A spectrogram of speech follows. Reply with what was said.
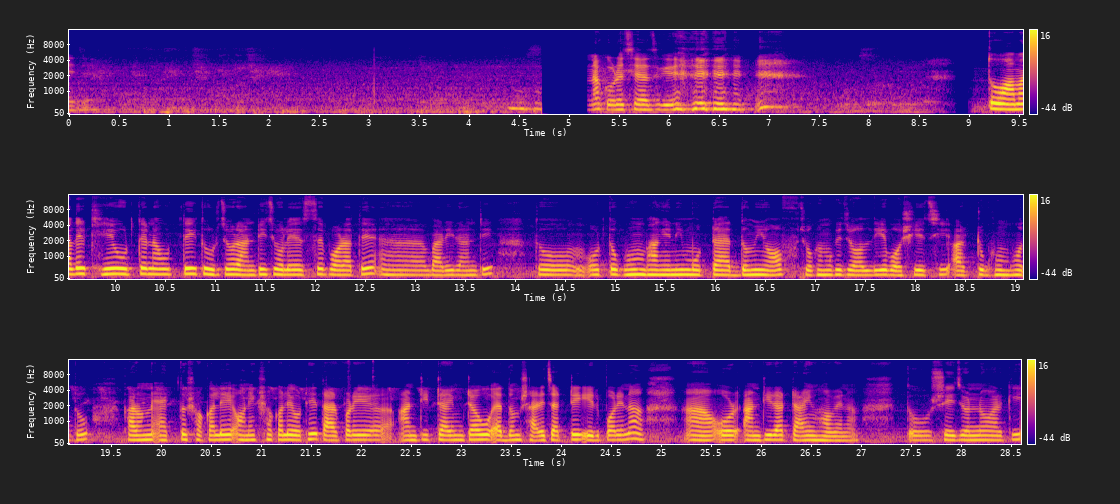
এই যে। রান্না করেছে আজকে। তো আমাদের খেয়ে উঠতে না উঠতেই তুর্যর আন্টি চলে এসছে পড়াতে বাড়ির আন্টি। তো ওর তো ঘুম ভাঙেনি মুডটা একদমই অফ চোখে মুখে জল দিয়ে বসিয়েছি আর একটু ঘুম হতো। কারণ এক তো সকালে অনেক সকালে ওঠে তারপরে আন্টির টাইমটাও একদম সাড়ে চারটে এরপরে না ওর আন্টির আর টাইম হবে না। তো সেই জন্য আর কি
